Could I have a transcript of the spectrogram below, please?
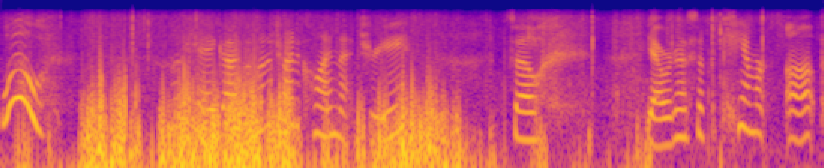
Whoa! Okay, guys, I'm gonna try to climb that tree. So, yeah, we're gonna set the camera up.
